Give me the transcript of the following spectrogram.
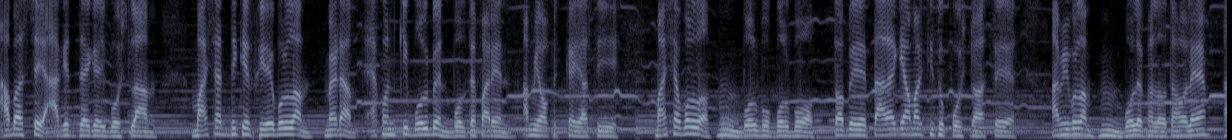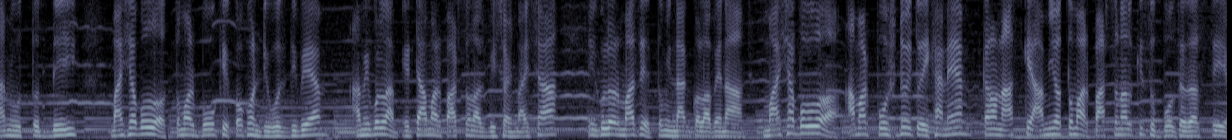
আবার সেই আগের জায়গায় বসলাম। মাইশার দিকে ফিরে বললাম, ম্যাডাম, এখন কি বলবেন বলতে পারেন। আমি অপেক্ষায় আছি। মাইশা বলল, হুম, বলব বলব। তবে তার আগে আমার কিছু প্রশ্ন আছে। আমি বললাম, হুম, বলে ফেলো তাহলে। আমি উত্তর দিই, মাইশা বলল, তোমার বউকে কখন ডিভোর্স দিবে? আমি বললাম, এটা আমার পার্সোনাল বিষয় মাইশা। এগুলোর মাঝে তুমি নাক গলাবে না। মাইশা বলল, আমার প্রশ্নই তো এখানে, কারণ আজকে আমিও তোমার পার্সোনাল কিছু বলতে যাচ্ছি।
